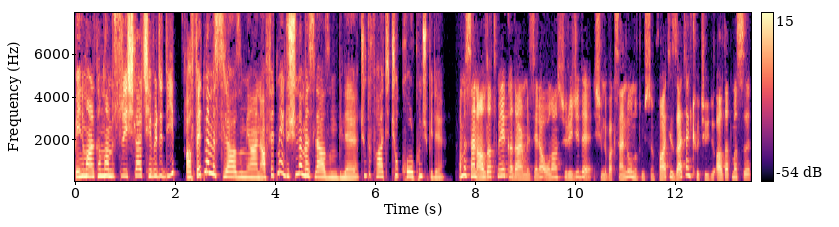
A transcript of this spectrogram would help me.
benim arkamdan bir sürü işler çevirdi deyip affetmemesi lazım yani affetmeyi düşünmemesi lazım bile çünkü Fatih çok korkunç biri. Ama sen aldatmaya kadar mesela olan süreci de şimdi bak sen de unutmuşsun. Fatih zaten kötüydü. Aldatması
